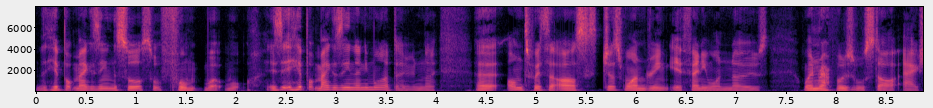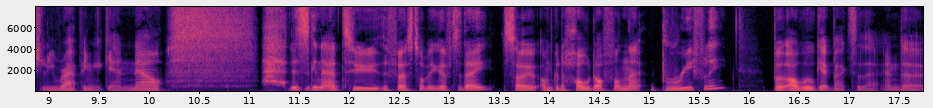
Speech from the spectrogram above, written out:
the hip hop magazine, the source, or form, what, what is it? Hip hop magazine anymore? I don't even know. Uh, on Twitter, asks, just wondering if anyone knows when rappers will start actually rapping again. Now. This is going to add to the first topic of today, so I'm going to hold off on that briefly but I will get back to that and uh,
